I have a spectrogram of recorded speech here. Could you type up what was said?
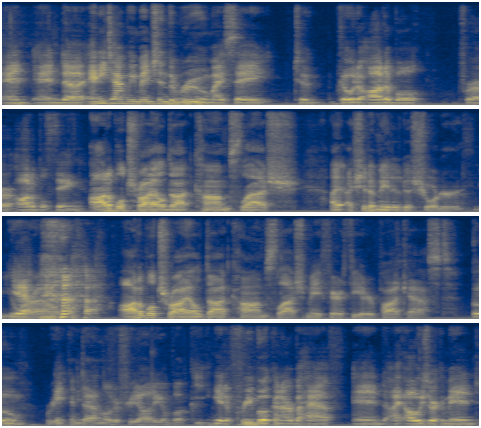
And and uh, anytime we mention the room, I say to go to Audible for our Audible thing. audibletrial.com slash I, I should have made it a shorter URL. Yeah. audibletrial.com slash Mayfair Theater Podcast, Boom. where you can download a free audiobook. you can get a free book on our behalf and i always recommend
